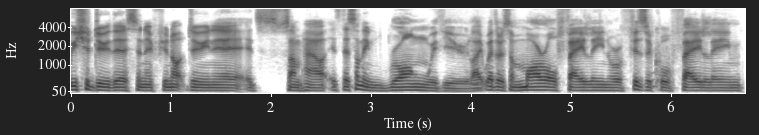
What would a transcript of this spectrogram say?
we should do this and if you're not doing it it's somehow is there something wrong with you? Like whether it's a moral failing or a physical failing.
